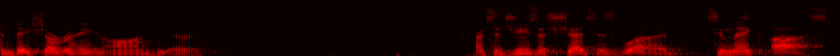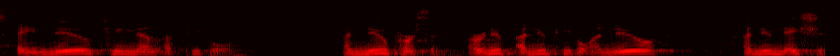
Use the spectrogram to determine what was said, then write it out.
and they shall reign on the earth. All right, so Jesus sheds his blood to make us a new kingdom of people, a new person, or a new, a new people, a new, a new nation,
